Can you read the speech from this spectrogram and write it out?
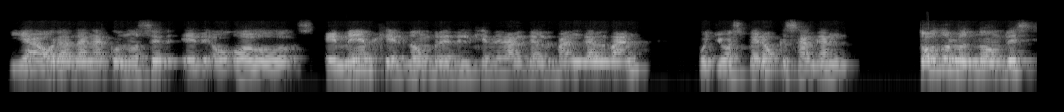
y ahora dan a conocer o, emerge el nombre del general Galván Galván, pues yo espero que salgan todos los nombres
